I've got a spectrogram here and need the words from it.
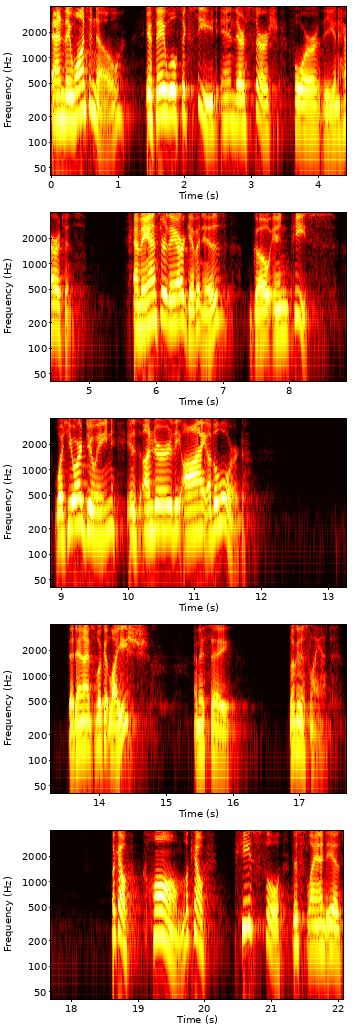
And they want to know if they will succeed in their search for the inheritance. And the answer they are given is go in peace. What you are doing is under the eye of the Lord. The Danites look at Laish and they say, Look at this land. Look how calm. Look how peaceful this land is.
